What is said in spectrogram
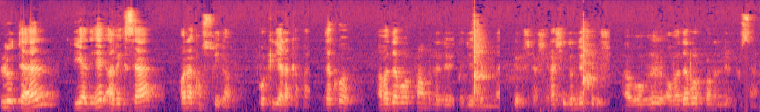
l'hôtel, et avec ça, on a construit l'homme, pour qu'il y ait la capacité. D'accord? On va d'abord prendre le, deux, le deuxième pirouche. Rachid donne deux pirouches. On va d'abord prendre le plus simple.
